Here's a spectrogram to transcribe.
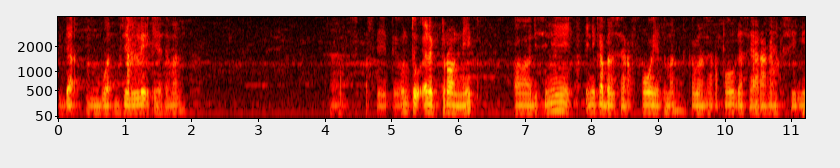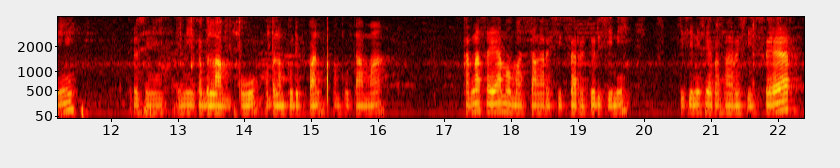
tidak membuat jelek ya teman. Nah seperti itu. Untuk elektronik uh, di sini ini kabel servo ya teman. Kabel servo udah saya arahkan ke sini. Terus ini ini kabel lampu kabel lampu depan lampu utama. Karena saya memasang receiver itu di sini. Di sini saya pasang receiver.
